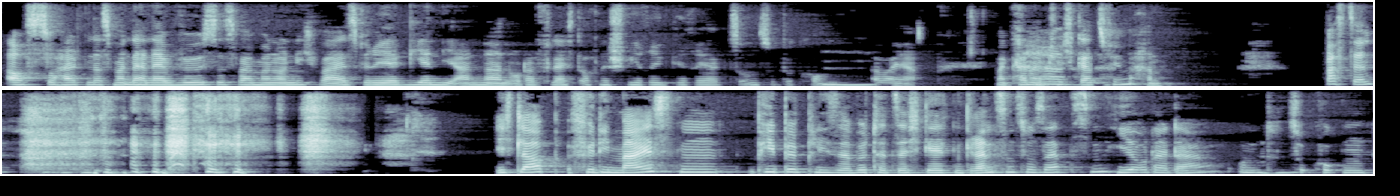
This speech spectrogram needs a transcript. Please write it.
auszuhalten, dass man da nervös ist, weil man noch nicht weiß, wie reagieren die anderen oder vielleicht auch eine schwierige Reaktion zu bekommen. Mhm. Aber ja, man kann ah. natürlich ganz viel machen. Was denn? ich glaube, für die meisten People-Pleaser wird tatsächlich gelten, Grenzen zu setzen, hier oder da, und mhm. zu gucken,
